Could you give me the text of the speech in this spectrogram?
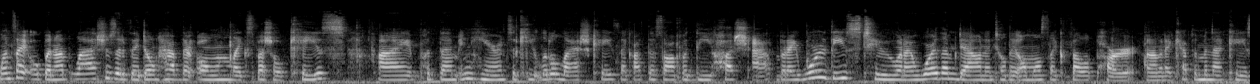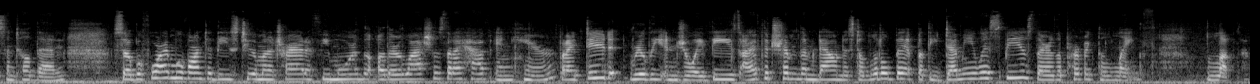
Once I open up lashes, and if they don't have their own like special case, I put them in here. It's a cute little lash case. I got this off of the Hush app. But I wore these two and I wore them down until they almost like fell apart. Um, and I kept them in that case until then. So before I move on to these two, I'm going to try out a few more of the other lashes that I have in here. But I did really enjoy these. I have to trim them down just a little bit, but the Demi Wispies, they're the perfect length. Love them.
